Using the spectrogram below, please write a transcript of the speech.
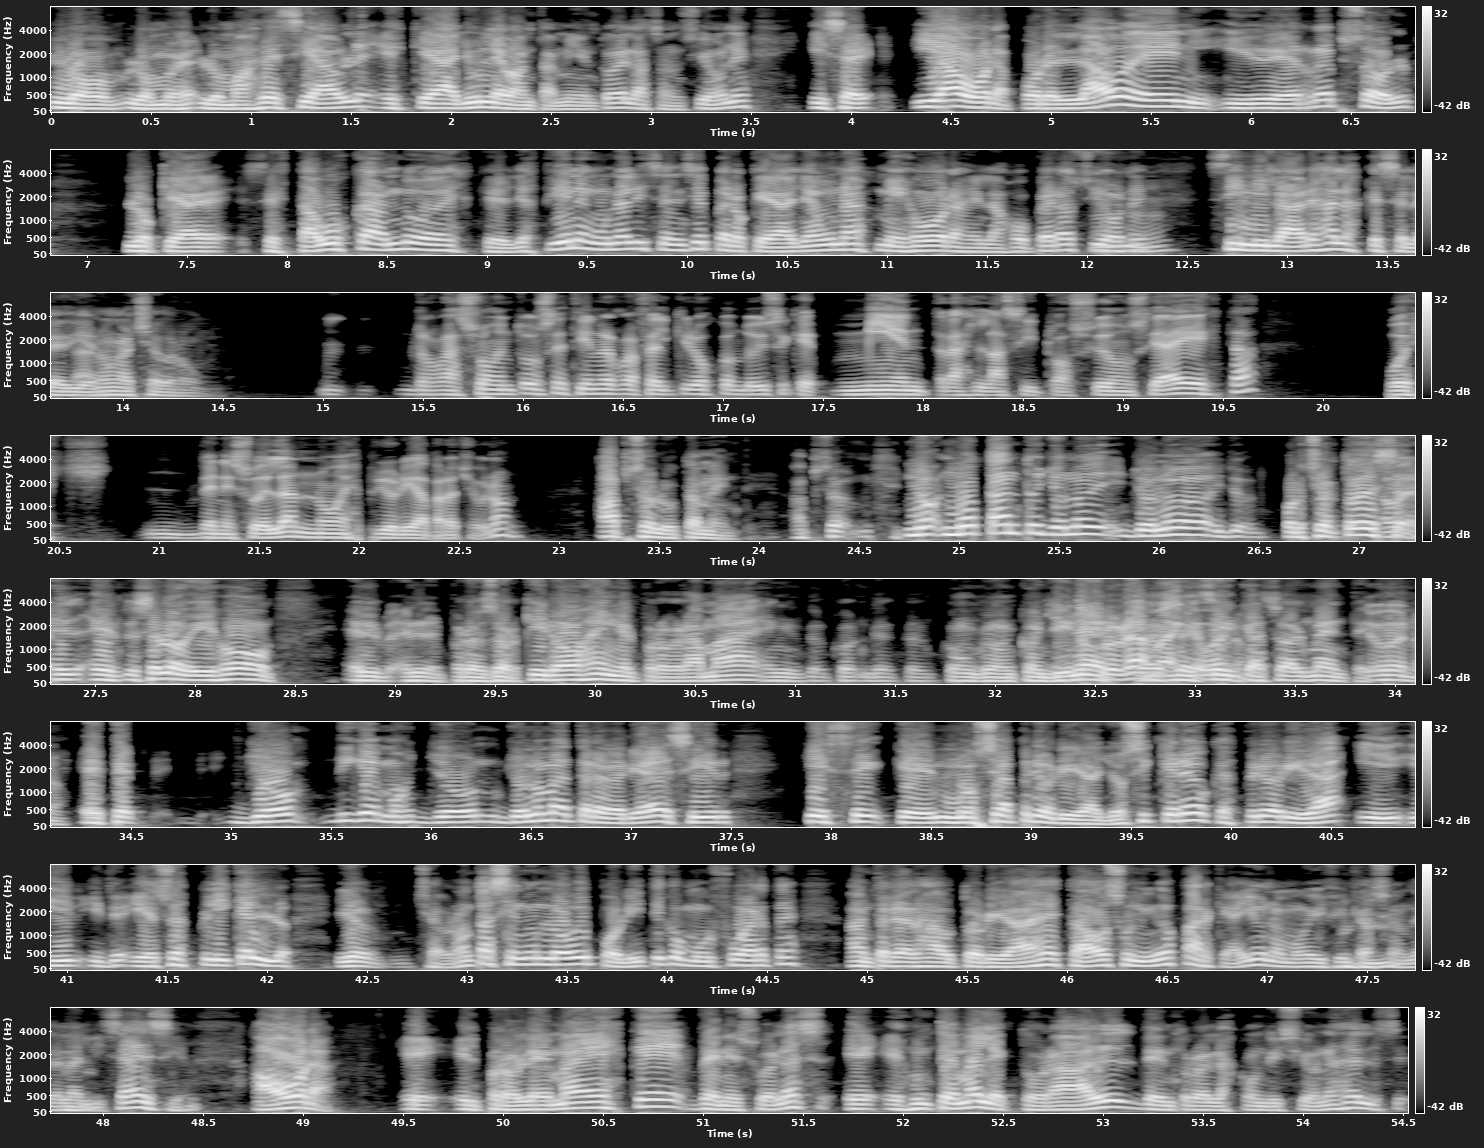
lo, más deseable es que haya un levantamiento de las sanciones y, se, y ahora, por el lado de ENI y de Repsol, lo que se está buscando es que ellas tienen una licencia, pero que haya unas mejoras en las operaciones similares a las que se le dieron a Chevron. Razón entonces tiene Rafael Quiroz cuando dice que mientras la situación sea esta, pues Venezuela no es prioridad para Chevron. Absolutamente. no, no tanto, yo no, yo no, por cierto, eso, lo dijo el, profesor Quiroz en el programa con, con, con programa, casualmente. Este, yo, digamos, yo, yo no me atrevería a decir que, se, que no sea prioridad. Yo sí creo que es prioridad y, eso explica, el, Chevron está haciendo un lobby político muy fuerte ante las autoridades de Estados Unidos para que haya una modificación de la licencia. Ahora, eh, el problema es que Venezuela eh, es, un tema electoral dentro de las condiciones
